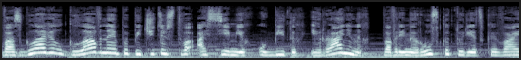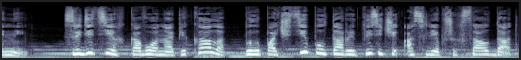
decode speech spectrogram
возглавил главное попечительство о семьях убитых и раненых во время русско-турецкой войны. Среди тех, кого оно опекало, было почти полторы тысячи ослепших солдат.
